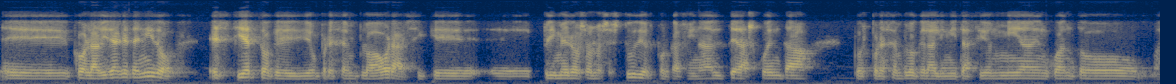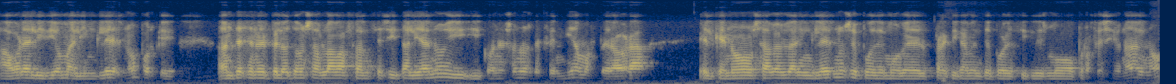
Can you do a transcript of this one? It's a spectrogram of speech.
eh, con la vida que he tenido. Es cierto que yo, por ejemplo, ahora sí que eh, primero son los estudios, porque al final te das cuenta, pues por ejemplo, que la limitación mía en cuanto ahora el idioma, el inglés, ¿no? Porque antes en el pelotón se hablaba francés e italiano y, con eso nos defendíamos, pero ahora el que no sabe hablar inglés no se puede mover prácticamente por el ciclismo profesional, ¿no?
